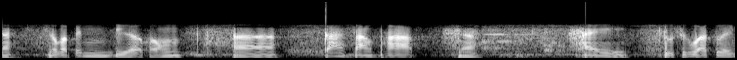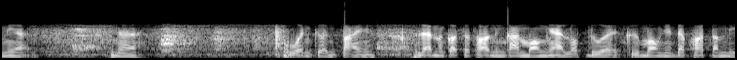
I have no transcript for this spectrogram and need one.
นะแล้วก็เป็นเหยื่อของอการสร้างภาพนะให้รู้สึกว่าตัวเองเนี่ยนะอ้วนเกินไป และมันก็สะท้อนถึงการมองแง่ลบด้วย คือมองเห็นแต่ข้อตำหนิ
